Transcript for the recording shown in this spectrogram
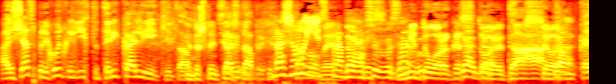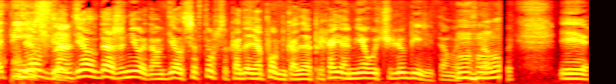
а сейчас приходят каких-то три коллеги там. Это что интересно. Даже мы не справлялись. Вы знаете, Недорого да, стоит. да, всё. да, копеечно. Дело, дело- дело даже не в этом. Дело все в том, что когда я помню, когда я приходил, меня очень любили там столовой. И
